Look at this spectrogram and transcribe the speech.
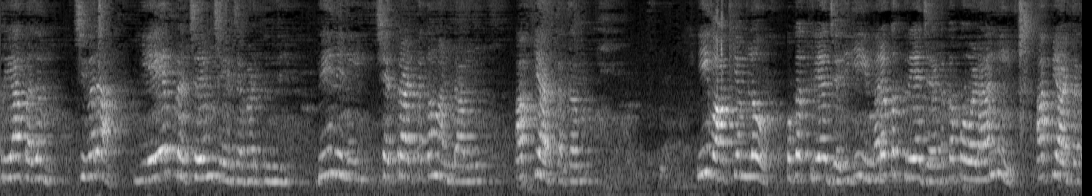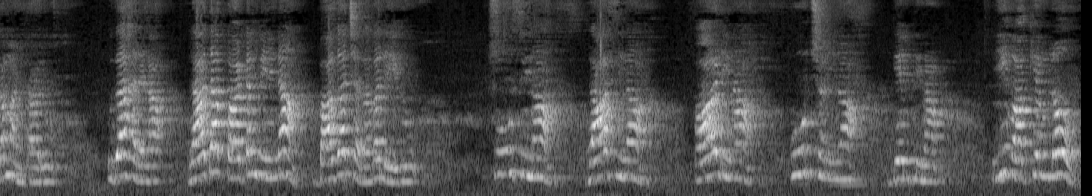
క్రియాపదం చివర ఏ ప్రత్యయం చేర్చబడుతుంది? దీనిని క్షత్రార్థకం అంటాము. అప్యార్థకం ఈ వాక్యంలో ఒక క్రియ జరిగి మరొక క్రియ జరగకపోవడాన్ని అప్యార్థకం అంటారు. ఉదాహరణ రాధా పాఠం వినినా బాగా చదవలేదు. చూసిన రాసిన ఆడిన కూర్చున్న గెంతిన. ఈ వాక్యంలో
